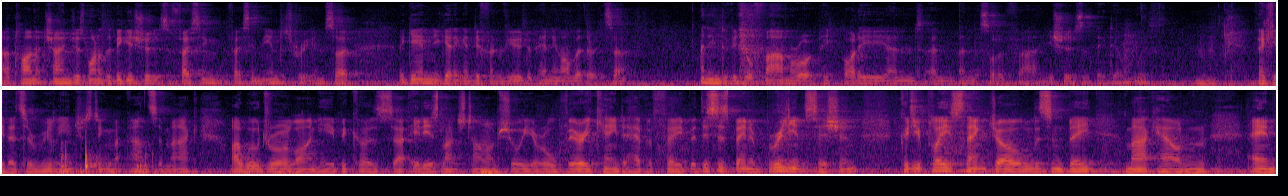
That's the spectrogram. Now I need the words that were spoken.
uh, climate change is one of the big issues facing, facing the industry. And so, again, you're getting a different view depending on whether it's a, an individual farmer or a peak body and, and, and the sort of uh, issues that they're dealing with. Mm. Thank you. That's a really interesting answer, Mark. I will draw a line here because uh, it is lunchtime. I'm sure you're all very keen to have a feed, but this has been a brilliant session. Could you please thank Joel Listenby, Mark Howden, and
